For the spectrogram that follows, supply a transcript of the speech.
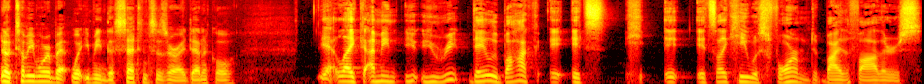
No, tell me more about what you mean. The sentences are identical. Yeah, like I mean, you, you read De Lubac, it, it's he, it, it's like he was formed by the fathers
